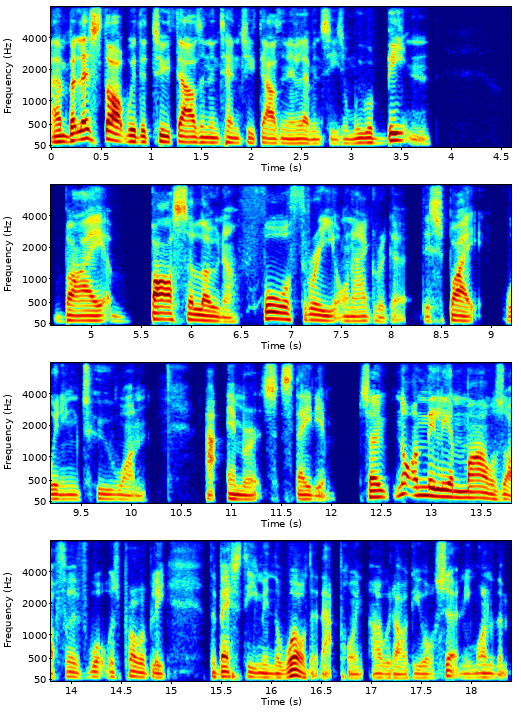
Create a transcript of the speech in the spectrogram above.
Um, but let's start with the 2010 2011 season. We were beaten by Barcelona 4 3 on aggregate, despite winning 2 1 at Emirates Stadium. So, not a million miles off of what was probably the best team in the world at that point, I would argue, or certainly one of them.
